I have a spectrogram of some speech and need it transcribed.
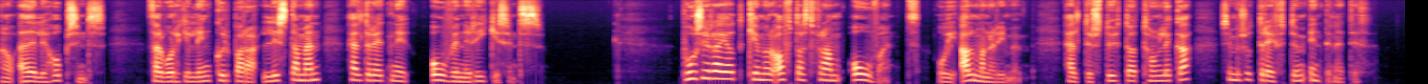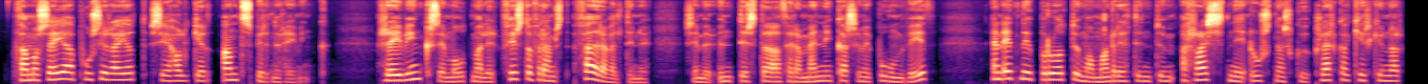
á eðli hópsins. Þar voru ekki lengur bara listamenn heldur einni óvinni ríkisins. Pussy Riot kemur oftast fram óvænt og í almanarímum heldur stutta tónleika sem er svo dreift um internetið. Það má segja að Pussy Riot sé hálgerð andspyrnurheyfing. Hreyfing sem mótmælir fyrst og fremst fæðraveldinu sem er undirstaða þeirra menningar sem við búum við en einnig brotum á mannréttindum hræstni rúsnesku klerkakirkjunar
